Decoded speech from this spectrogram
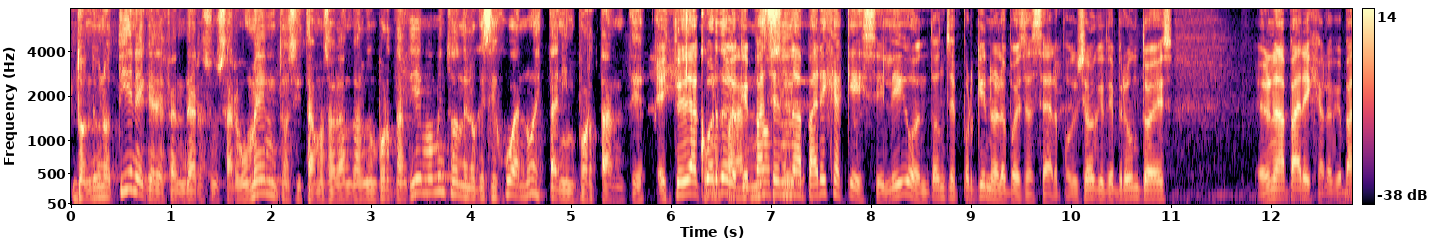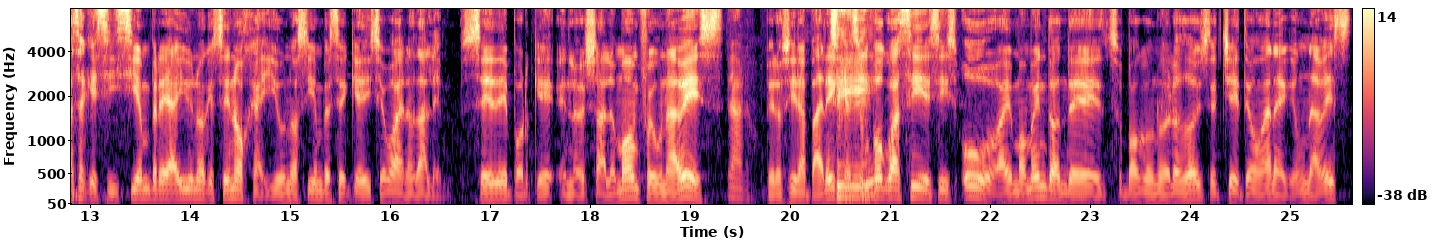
donde uno tiene que defender sus argumentos, si estamos hablando de algo importante, y hay momentos donde lo que se juega no es tan importante. Estoy de acuerdo en lo que no pasa en una pareja, ¿qué es? ¿El ego? Entonces, ¿por qué no lo puedes hacer? Porque yo lo que te pregunto es, en una pareja, lo que pasa es que si siempre hay uno que se enoja y uno siempre se que dice, bueno, dale, cede porque en lo de Salomón fue una vez. Claro. Pero si la pareja Sí. es un poco así, decís, uh, hay momentos donde supongo que uno de los dos dice, che, tengo ganas de que una vez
